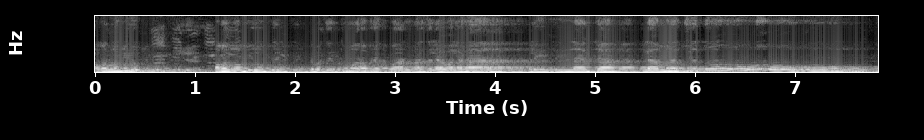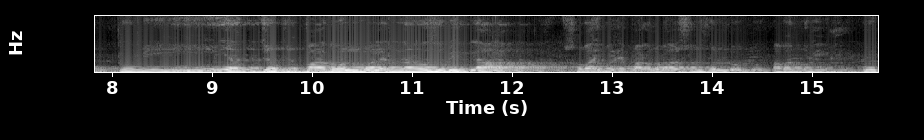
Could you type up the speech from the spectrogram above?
আমার নবীর উপরে আমার নবীর উপরে এবার যে তোমার উপরে কোরআন নাযিল হয় বলে হ্যাঁ ইন্নাকা লামাজনুন। তুমি একজন পাগল বলেন, নাউজুবিল্লাহ। সবাই মিলে পাগল বলা শুরু করল। আমার নবী খুব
